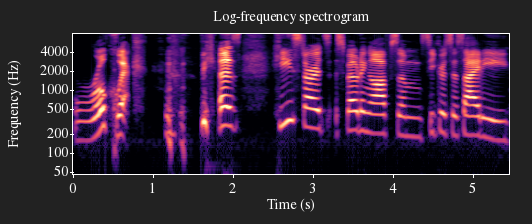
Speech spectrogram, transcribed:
real quick because he starts spouting off some secret society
